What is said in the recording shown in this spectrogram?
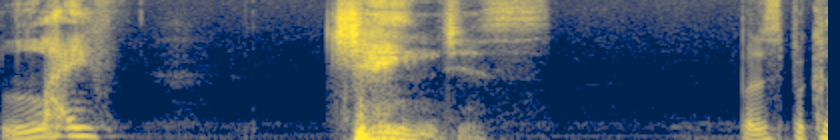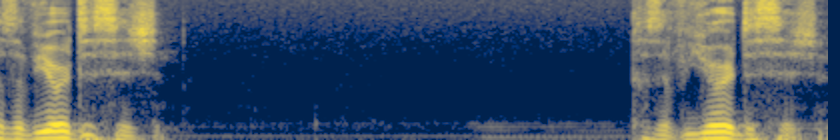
Life changes. But it's because of your decision. Because of your decision.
